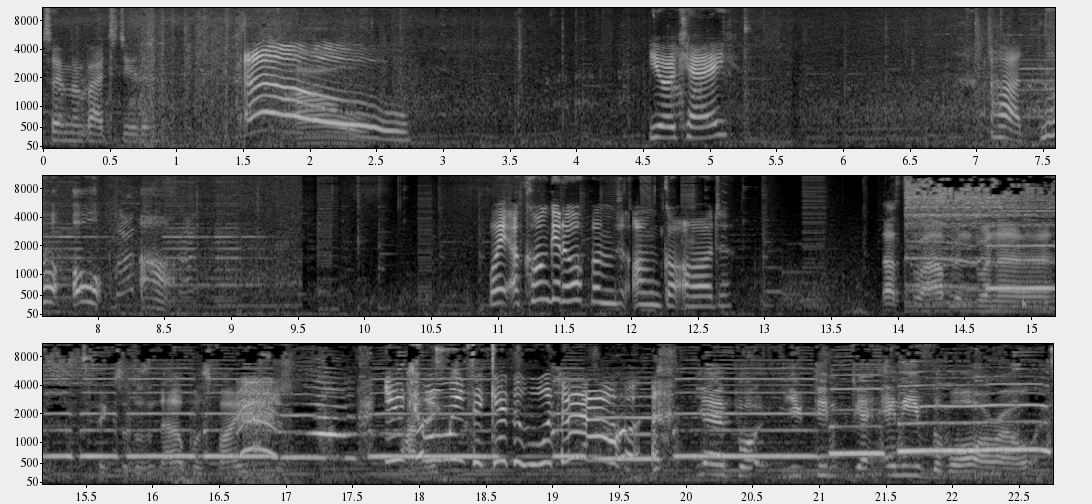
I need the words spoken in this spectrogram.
So I'm about to do them. Oh! You okay? Ah, no. Oh, ah. Wait, I can't get up. I'm, I'm God. That's what happens when uh, Pixel doesn't help us fight. You You Panic. told me to get the water out. Yeah, but you didn't get any of the water out.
